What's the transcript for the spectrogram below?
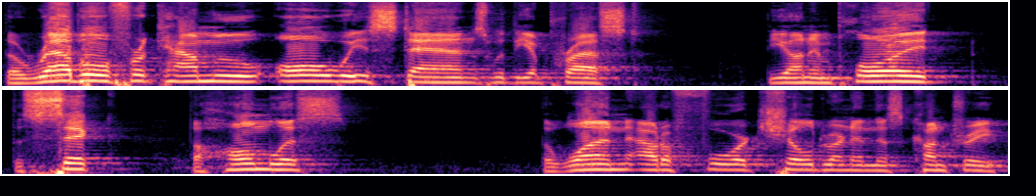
The rebel for Camus always stands with the oppressed, the unemployed, the sick, the homeless, the one out of four children in this country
